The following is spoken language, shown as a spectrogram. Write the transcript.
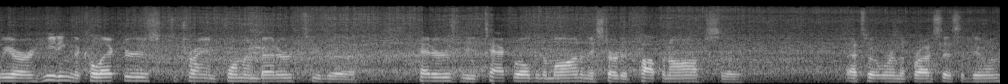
We are heating the collectors to try and form them better to the headers. We tack welded them on and they started popping off, so that's what we're in the process of doing.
